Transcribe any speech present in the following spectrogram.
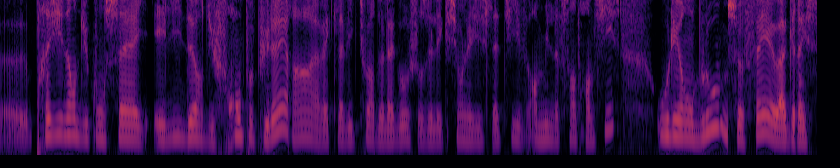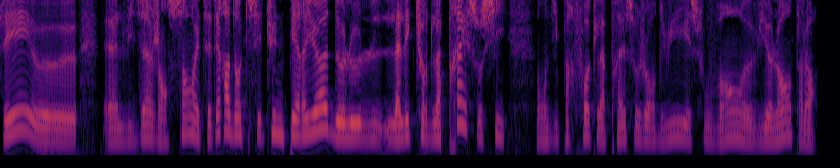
euh, président du Conseil et leader du Front populaire, hein, avec la victoire de la gauche aux élections législatives en 1936, où Léon Blum se fait euh, agresser, euh, le visage en sang, etc. Donc c'est une période, la lecture de la presse aussi. On dit parfois que la presse aujourd'hui est souvent violente. Alors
